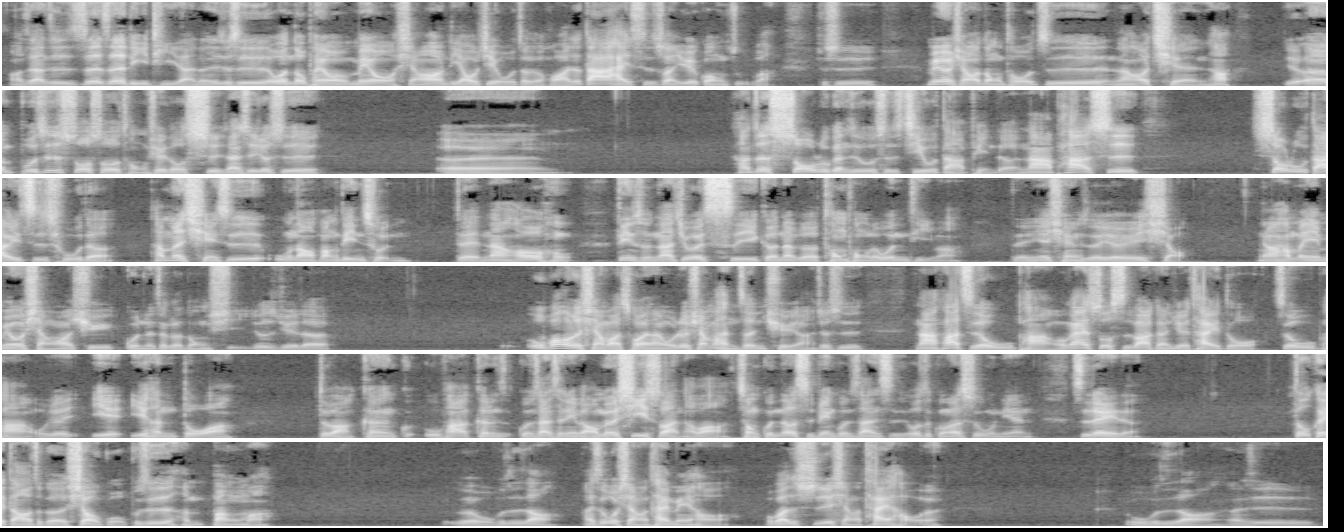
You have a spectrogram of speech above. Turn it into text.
啊。这样子，这这离题了。但是就是我很多朋友没有想要了解我这个话，就大家还是算月光族吧。就是没有想要懂投资，然后钱哈，呃，不是说所有同学都是，但是就是呃，他的收入跟支出是几乎打平的，哪怕是收入大于支出的，他们的钱是无脑放定存，对，然后 定存那就会吃一个那个通膨的问题嘛，对，因为钱只会越来越小。然后他们也没有想要去滚的这个东西，就是觉得我把我的想法出来了，我的想法很正确啊，就是哪怕只有五趴，我刚才说十八可能觉得太多，只有五趴，我觉得也也很多啊，对吧？可能五趴可能滚三十年吧，我没有细算，好不好？从滚二十变滚三十，或者滚二十五年之类的，都可以达到这个效果，不是很棒吗？对，我不知道，还是我想的太美好了，我把这世界想的太好了。我不知道，但是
